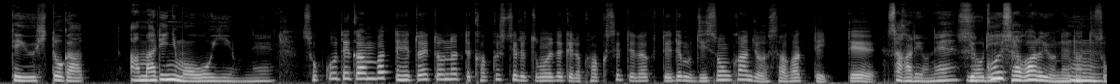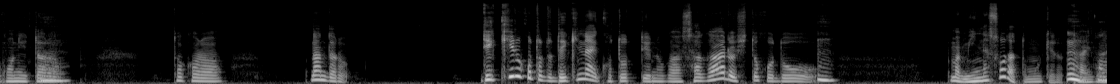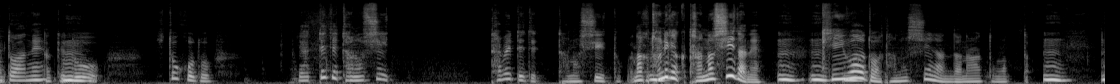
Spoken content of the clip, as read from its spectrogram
ていう人があまりにも多いよね。そこで頑張ってヘトヘトになって隠してるつもりだけど隠せてなくてでも自尊感情が下がっていって下がるよね。すっごい下がるよねり。だってそこにいたら、うんだからなんだろう。できることとできないことっていうのが差がある人ほど、うん。まあみんなそうだと思うけどうん大概、本当はね。だけど、人ほどやってて楽しい食べてて楽しいとかなんかとにかく楽しいだね、キーワードは楽しいなんだなと思った、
